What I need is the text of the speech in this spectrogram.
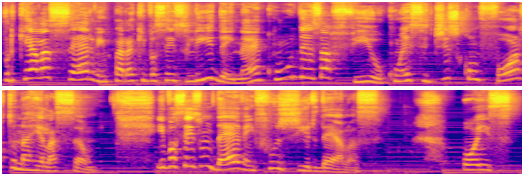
porque elas servem para que vocês lidem né, com o desafio, com esse desconforto na relação. E vocês não devem fugir delas, pois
